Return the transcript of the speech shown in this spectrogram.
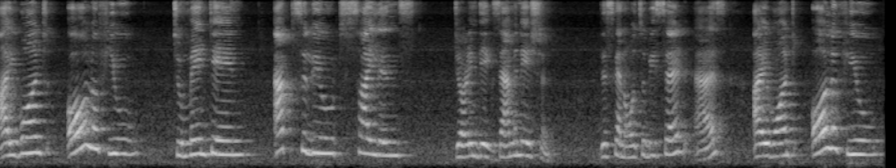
I want all of you to maintain absolute silence during the examination. This can also be said as I want all of you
